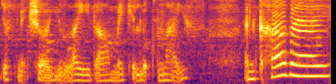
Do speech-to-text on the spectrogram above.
Just make sure you lay down make it look nice. And curvy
